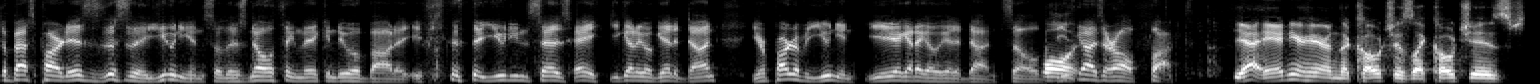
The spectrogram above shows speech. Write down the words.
the best part is, is this is a union, so there's nothing they can do about it. If the union says, "Hey, you got to go get it done," you're part of a union. You got to go get it done. So Well- these guys are all fucked. Yeah, and you're hearing the coaches, like coaches,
